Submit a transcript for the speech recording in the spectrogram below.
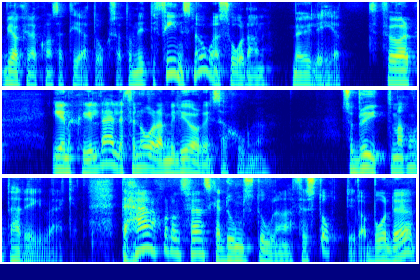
vi har kunnat konstatera också att om det inte finns någon sådan möjlighet för enskilda eller för några miljöorganisationer så bryter man mot det här regelverket. Det här har de svenska domstolarna förstått idag. Både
